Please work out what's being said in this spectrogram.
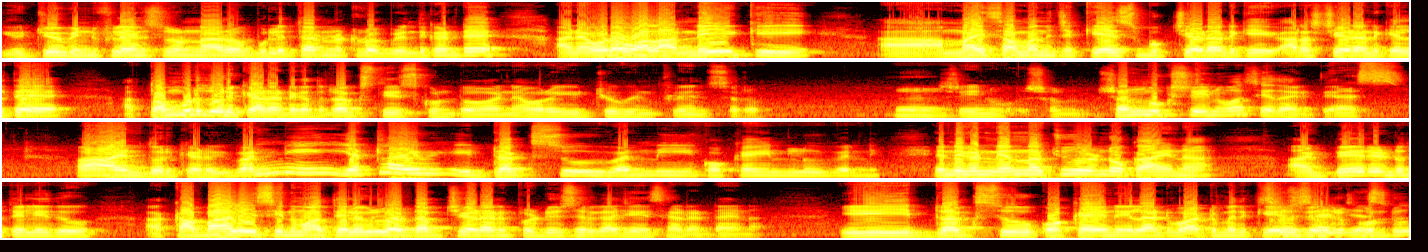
యూట్యూబ్ ఇన్ఫ్లుయెన్సర్లు ఉన్నారు బుల్లితెర నటులు ఎందుకంటే ఆయన ఎవడో వాళ్ళ అన్నయ్యకి ఆ అమ్మాయికి సంబంధించి కేసు బుక్ చేయడానికి అరెస్ట్ చేయడానికి వెళ్తే ఆ తమ్ముడు దొరికాడట కదా డ్రగ్స్ తీసుకుంటూ. ఆయన ఎవరు? యూట్యూబ్ ఇన్ఫ్లుయెన్సర్ శ్రీను షణ్- షణ్ముఖ్ శ్రీనివాస్ ఏదో ఆయన పేరు. ఆయన దొరికాడు. ఇవన్నీ ఎట్లా ఇవి? ఈ డ్రగ్స్ ఇవన్నీ కొకైన్లు ఇవన్నీ. ఎందుకంటే నిన్న చూడండి ఒక ఆయన ఆయన పేరేంటో తెలీదు. ఆ కబాలీ సినిమా తెలుగులో డబ్ చేయడానికి producer గా చేశాడంట ఆయన. ఈ డ్రగ్స్ కొకైన్ ఇలాంటి వాటి మీద కేసు ఎదుర్కొంటూ.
